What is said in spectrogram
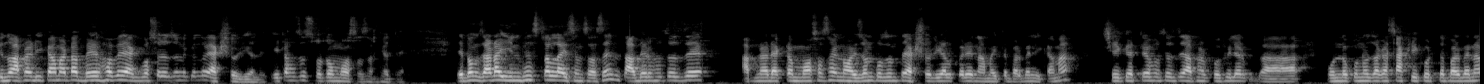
কিন্তু আপনার ইকামাটা বের হবে এক বছরের জন্য কিন্তু একশো রিয়ালে। এটা হচ্ছে ছোট মহাসাসার ক্ষেত্রে। এবং যারা ইনভেস্টার লাইসেন্স আছেন তাদের হচ্ছে যে আপনার একটা মহাসাসায় নয় জন পর্যন্ত একশো রিয়াল করে নামাইতে পারবেন ইকামা সেই ক্ষেত্রে হচ্ছে যে আপনার আহ, অন্য কোনো জায়গায় চাকরি করতে পারবে না।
